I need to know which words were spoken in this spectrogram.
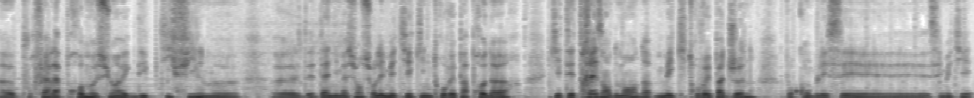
euh, pour faire la promotion avec des petits films d'animation sur les métiers qui ne trouvaient pas preneurs, qui étaient très en demande, mais qui ne trouvaient pas de jeunes pour combler ces, métiers.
